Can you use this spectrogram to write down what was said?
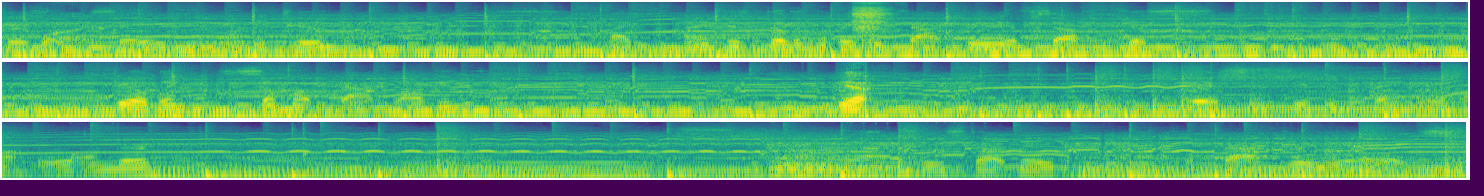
Honestly Why? say if you wanted to, like, I'm just building a basic factory of stuff, just building somewhat backlogging. Yeah. Yeah, since you've been playing a lot longer, you want to actually start making actual factory where it's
